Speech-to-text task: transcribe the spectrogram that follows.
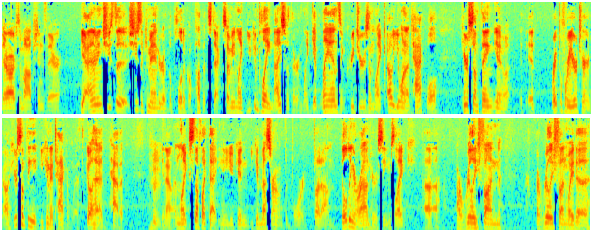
There are some options there. Yeah, and I mean she's the she's the commander of the political puppets deck. So I mean, like you can play nice with her and like give lands and creatures and like, oh, you want to attack? Well, here's something you know, it, it, right before your turn. Oh, here's something that you can attack them with. Go ahead, have it. Hmm. You know, and like stuff like that. You know, you can you can mess around with the board, but um, building around her seems like uh, a really fun, a really fun way to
